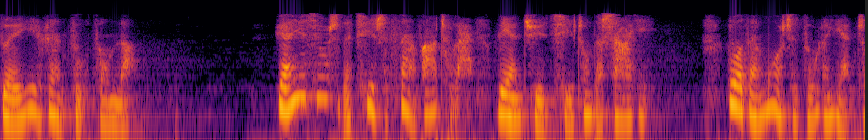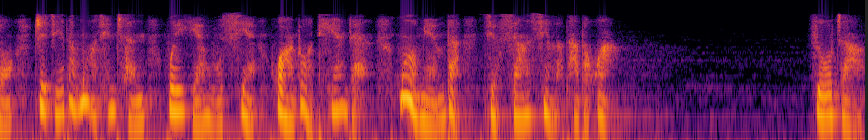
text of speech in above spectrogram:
随意认祖宗呢？”元婴修士的气势散发出来，敛去其中的杀意，落在末世族人眼中，只觉得莫倾城威严无限，恍若天人，莫名的就相信了他的话。族长，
